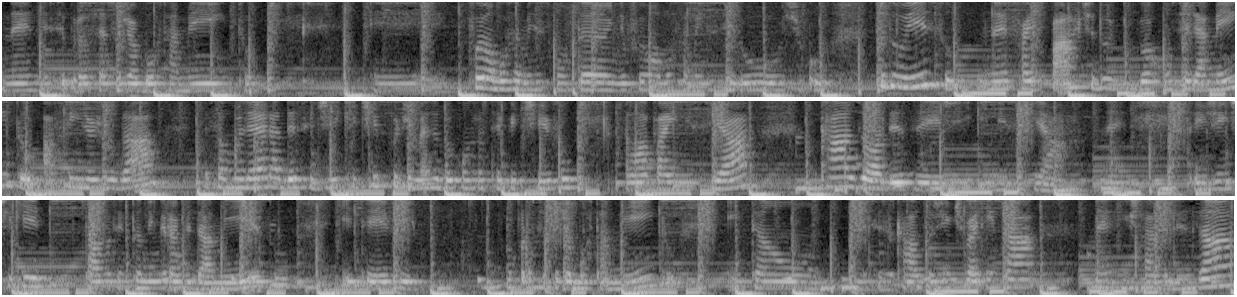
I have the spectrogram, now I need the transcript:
né, nesse processo de abortamento, é, foi um abortamento espontâneo, foi um abortamento cirúrgico, tudo isso né, faz parte do, do, aconselhamento a fim de ajudar essa mulher a decidir que tipo de método contraceptivo ela vai iniciar, caso ela deseje iniciar. Né? Tem gente que estava tentando engravidar mesmo e teve processo de abortamento, então nesses casos a gente vai tentar né, estabilizar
